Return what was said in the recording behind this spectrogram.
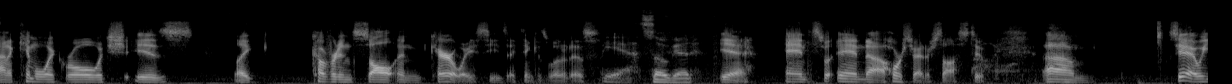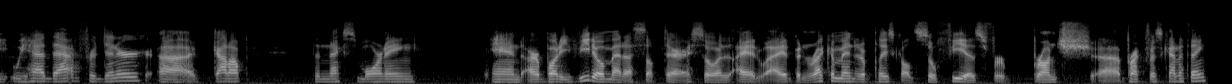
on a Kimmelweck roll, which is like covered in salt and caraway seeds. I think is what it is. Yeah, so good. Yeah, and and uh, horseradish sauce too. Um, so yeah, we we had that for dinner. Uh, got up the next morning, and our buddy Vito met us up there. So I had I had been recommended a place called Sophia's for brunch, uh, breakfast kind of thing.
